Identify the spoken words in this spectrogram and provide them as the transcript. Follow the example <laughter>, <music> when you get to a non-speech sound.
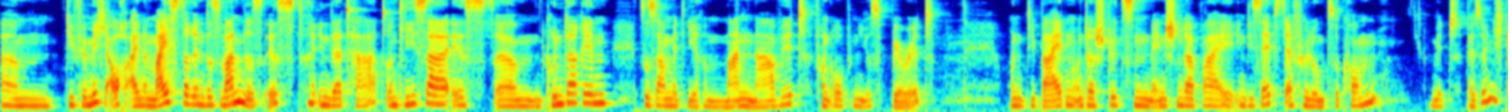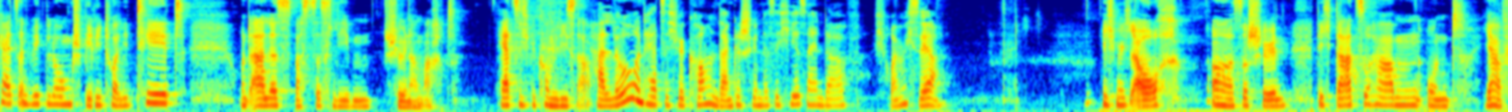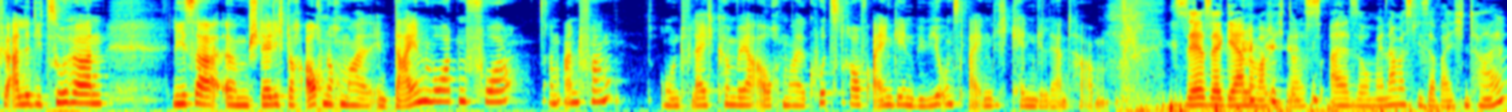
ähm, die für mich auch eine Meisterin des Wandels ist, <laughs> in der Tat. Und Lisa ist ähm, Gründerin zusammen mit ihrem Mann Navid von Open Your Spirit. Und die beiden unterstützen Menschen dabei, in die Selbsterfüllung zu kommen, mit Persönlichkeitsentwicklung, Spiritualität und alles, was das Leben schöner macht. Herzlich willkommen, Lisa. Hallo und herzlich willkommen. Dankeschön, dass ich hier sein darf. Ich freue mich sehr. Ich mich auch. Oh, so schön, dich da zu haben. Und ja, für alle, die zuhören, Lisa, ähm, stell dich doch auch noch mal in deinen Worten vor am Anfang. Und vielleicht können wir ja auch mal kurz darauf eingehen, wie wir uns eigentlich kennengelernt haben. Sehr, sehr gerne mache ich das. Also, mein Name ist Lisa Weichenthal.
